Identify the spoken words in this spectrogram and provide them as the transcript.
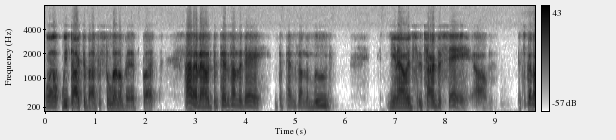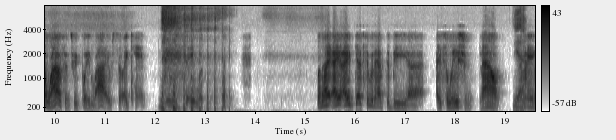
well, we talked about this a little bit, but I don't know. It depends on the day. It depends on the mood you know, it's it's hard to say. Um, it's been a while since we played live, so I can't really say what. but I, I, I, guess it would have to be uh, isolation now. Yeah. I mean,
